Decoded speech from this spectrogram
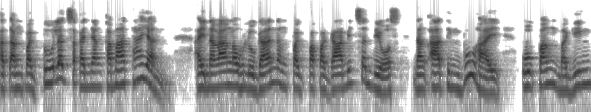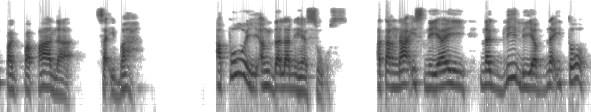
At ang pagtulad sa kanyang kamatayan ay nangangahulugan ng pagpapagamit sa Diyos ng ating buhay upang maging pagpapala sa iba. Apoy ang dala ni Jesus at ang nais niya'y nagliliyab na ito.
